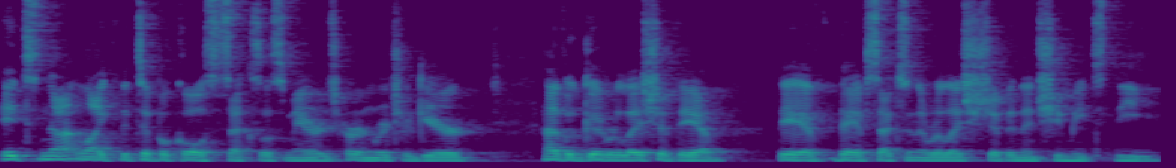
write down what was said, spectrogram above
it's not like the typical sexless marriage. Her and Richard Gere have a good relationship. They have they have they have sex in the relationship, and then she meets the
